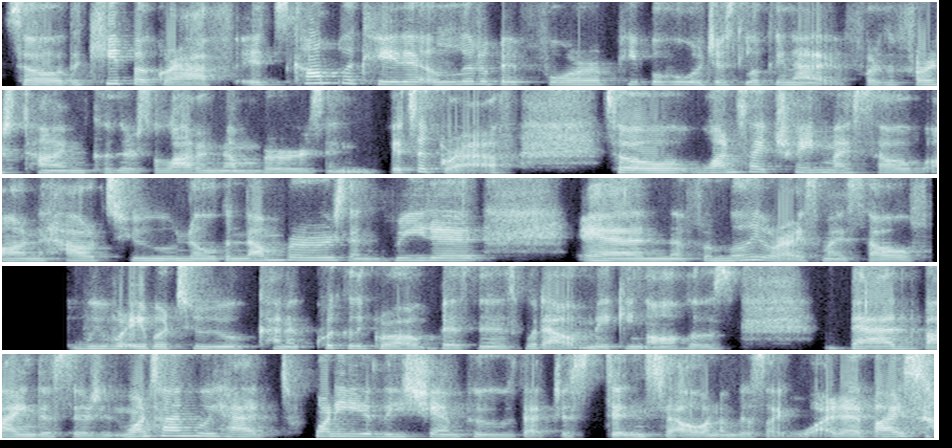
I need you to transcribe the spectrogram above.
So the Keepa graph, it's complicated a little bit for people who are just looking at it for the first time because there's a lot of numbers and it's a graph. So once I trained myself on how to know the numbers and read it and familiarize myself, we were able to kind of quickly grow our business without making all those bad buying decisions. One time we had 20 of these shampoos that just didn't sell. And I'm just like, why did I buy so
